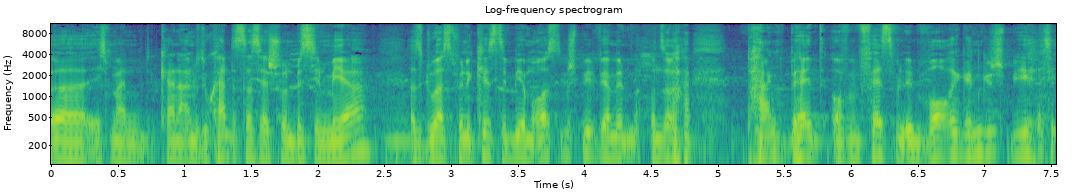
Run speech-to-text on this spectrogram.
Äh, ich meine, keine Ahnung, du kanntest das ja schon ein bisschen mehr. Also du hast für eine Kiste Bier im Osten gespielt. Wir haben mit unserer Punkband auf dem Festival in Worrigen gespielt.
